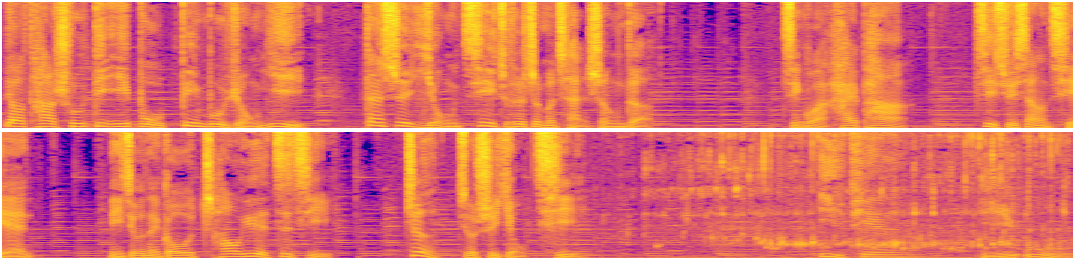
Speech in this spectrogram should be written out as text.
要踏出第一步并不容易，但是勇气就是这么产生的。尽管害怕，继续向前。你就能够超越自己，这就是勇气。一天一物，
